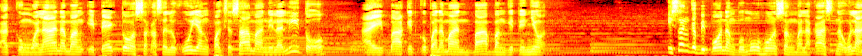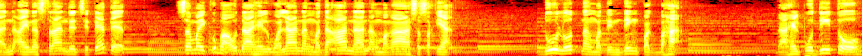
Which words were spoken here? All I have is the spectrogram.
at kung wala namang epekto sa kasalukuyang pagsasama nila Lito ay bakit ko pa naman babanggitin yon. Isang gabi po nang bumuhos ang malakas na ulan ay na-stranded si Tetet sa may kubaw dahil wala nang madaanan ang mga sasakyan. Dulot ng matinding pagbaha. Dahil po dito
